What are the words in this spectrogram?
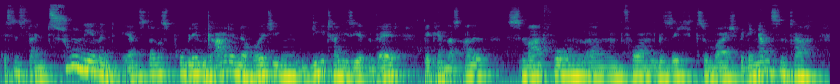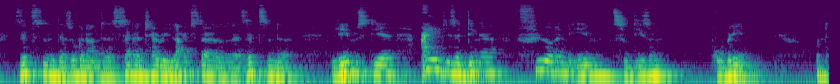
es ist ein zunehmend ernsteres Problem, gerade in der heutigen digitalisierten Welt. Wir kennen das alle, Smartphone ähm, vorm Gesicht zum Beispiel, den ganzen Tag sitzen, der sogenannte sedentary Lifestyle, also der sitzende Lebensstil. All diese Dinge führen eben zu diesem Problem. Und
